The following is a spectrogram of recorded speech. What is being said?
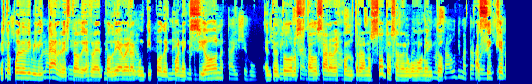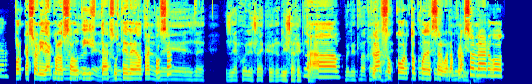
esto puede debilitar el Estado de Israel. ¿Podría haber algún tipo de conexión entre todos los estados árabes contra nosotros en algún momento? Así que, por casualidad, con los saudistas, ¿usted ve otra cosa? A plazo corto puede ser. Bueno, plazo largo,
